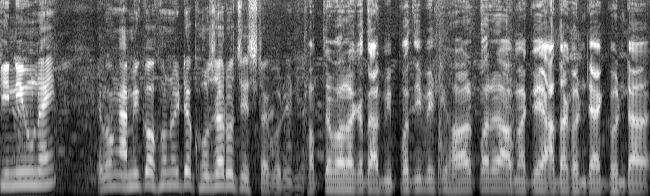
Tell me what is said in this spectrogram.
কিনিও নাই। এবং আমি কখনো ওইটা খোঁজারও চেষ্টা করিনি। সবচেয়ে বড় কথা আমি প্রতিবেশী হওয়ার পরে আমাকে আধা ঘণ্টা এক ঘণ্টা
